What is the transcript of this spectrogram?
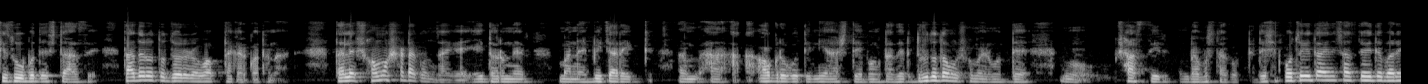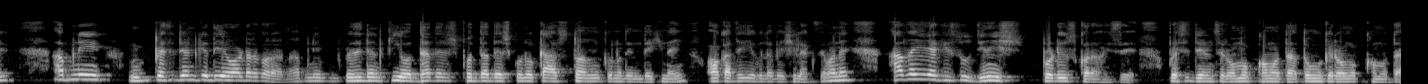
কিছু উপদেষ্টা আছে, তাদেরও তো জোরের অভাব থাকার কথা না। তাহলে সমস্যাটা কোন জায়গায়? এই ধরনের মানে বিচারিক অগ্রগতি নিয়ে আসতে এবং তাদের দ্রুততম সময়ের মধ্যে শাস্তির ব্যবস্থা করতে। দেশের প্রচলিত আইনে শাস্তি হইতে পারে। আপনি প্রেসিডেন্টকে দিয়ে অর্ডার করান। আপনি প্রেসিডেন্ট কি অধ্যাদেশ ফধ্যাদেশ কোনো কাজ তো আমি কোনোদিন দেখি নাই। অকাজেই এগুলো বেশি লাগছে। মানে আজাইরা কিছু জিনিস প্রডিউস করা হয়েছে। প্রেসিডেন্সের অমুক ক্ষমতা, তমুকের অমুক ক্ষমতা।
